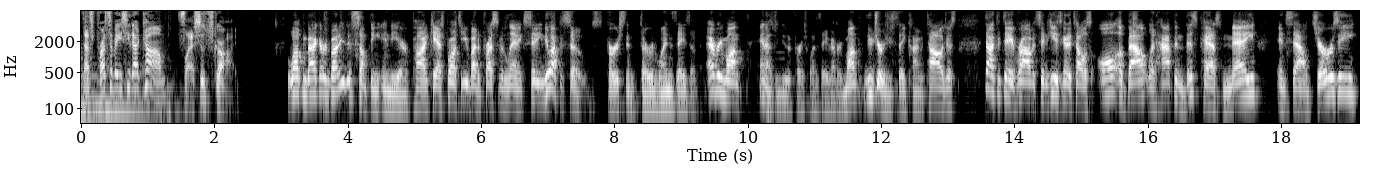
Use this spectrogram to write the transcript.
That's pressofac.com slash subscribe. Welcome back, everybody, to Something in the Air podcast brought to you by the Press of Atlantic City. New episodes first and third Wednesdays of every month. And as we do the first Wednesday of every month, New Jersey State climatologist Dr. Dave Robinson. He is going to tell us all about what happened this past May in South Jersey.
